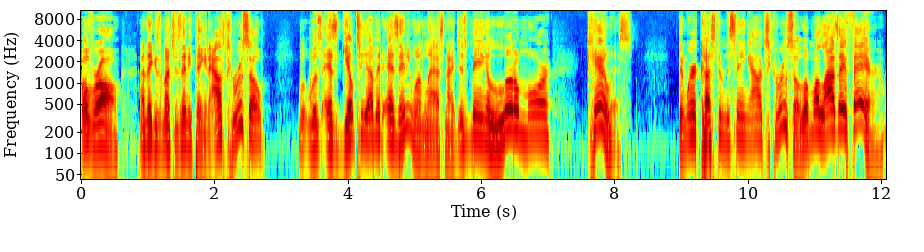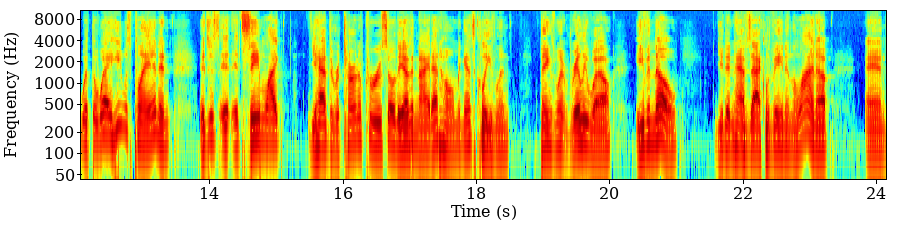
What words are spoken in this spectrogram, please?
overall, I think as much as anything, and Alex Caruso was as guilty of it as anyone last night, just being a little more careless than we're accustomed to seeing Alex Caruso, a little more laissez-faire with the way he was playing, and it just it, it seemed like you had the return of Caruso the other night at home against Cleveland. Things went really well, even though you didn't have Zach LaVine in the lineup, and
